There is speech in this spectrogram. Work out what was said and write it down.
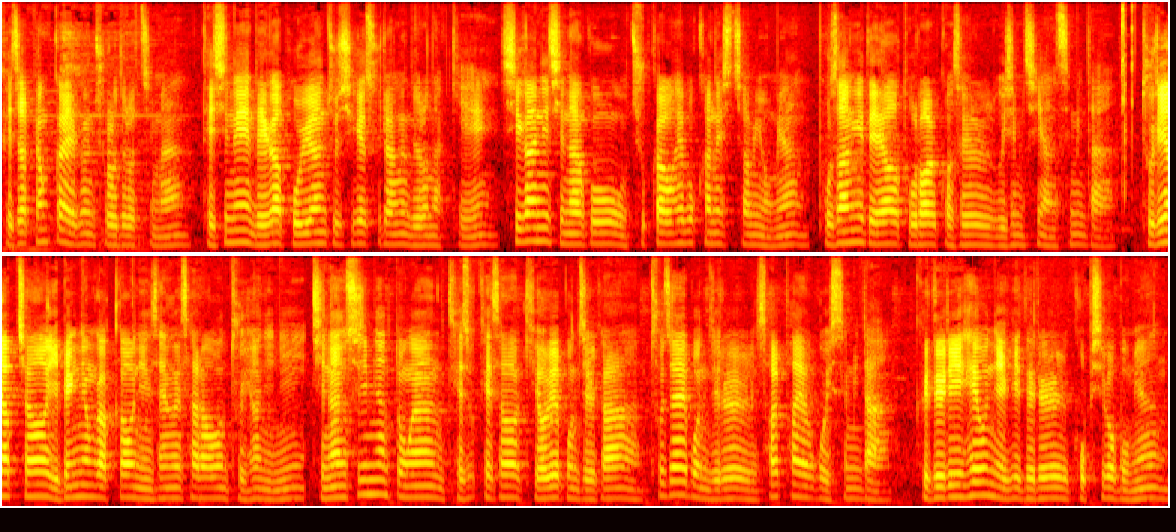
계좌 평가액은 줄어들었지만 대신에 내가 보유한 주식의 수량은 늘어났기에 시간이 지나고 주가가 회복하는 시점이 오면 보상이 되어 돌아올 것을 의심치 않습니다. 둘이 합쳐 200년 가까운 인생을 살아온 두 현인이 지난 수십 년 동안 계속해서 기업의 본질과 투자의 본질을 설파해오고 있습니다. 그들이 해온 얘기들을 곱씹어 보면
